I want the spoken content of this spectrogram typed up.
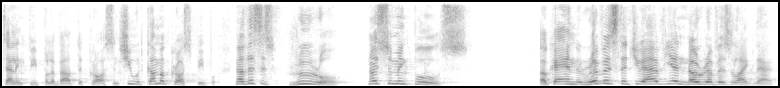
telling people about the cross. And she would come across people. Now, this is rural, no swimming pools, Okay, and the rivers that you have here, no rivers like that.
